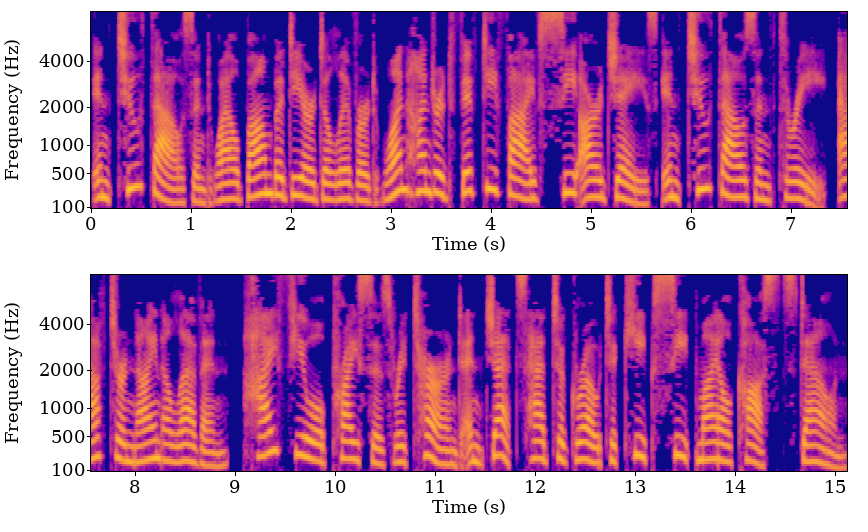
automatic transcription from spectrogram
in 2000 while Bombardier delivered 155 CRJs in 2003. After 9-11, high fuel prices returned and jets had to grow to keep seat mile costs down.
